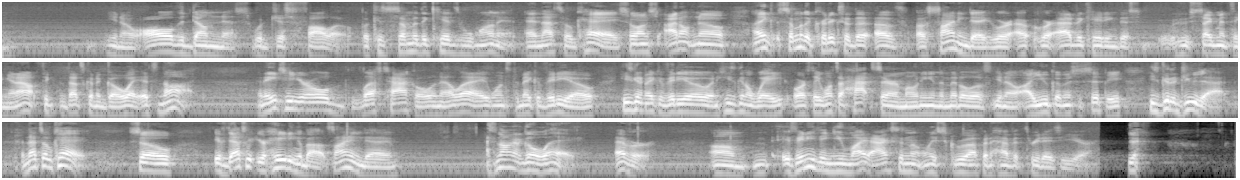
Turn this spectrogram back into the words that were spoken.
you know, all the dumbness would just follow because some of the kids want it, and that's okay. So I'm, I don't know. I think some of the critics of the of, of signing day who are who are advocating this, who's segmenting it out, think that that's going to go away. It's not an 18 year old left tackle in LA wants to make a video, he's going to make a video and he's going to wait. Or if they want a hat ceremony in the middle of you know Iuka, Mississippi, he's going to do that, and that's okay. So if that's what you're hating about signing day, it's not going to go away ever. Um, if anything, you might accidentally screw up and have it three days a year. Yeah.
